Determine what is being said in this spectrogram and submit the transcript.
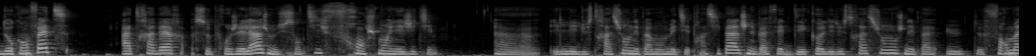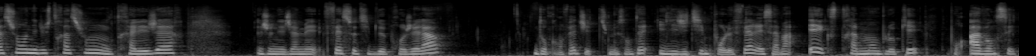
Donc en fait, à travers ce projet-là, je me suis sentie franchement illégitime. Euh, l'illustration n'est pas mon métier principal, je n'ai pas fait d'école d'illustration, je n'ai pas eu de formation en illustration ou très légère, je n'ai jamais fait ce type de projet-là. Donc en fait, je me sentais illégitime pour le faire et ça m'a extrêmement bloqué pour avancer.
